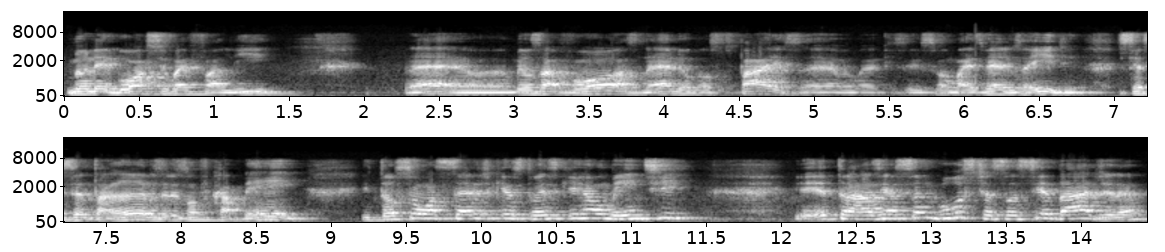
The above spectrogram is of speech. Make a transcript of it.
meu negócio vai falir né? Meus avós, né? Meus pais, né? que são mais velhos aí, de 60 anos, eles vão ficar bem. Então, são uma série de questões que realmente eh, trazem essa angústia, essa ansiedade, né?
